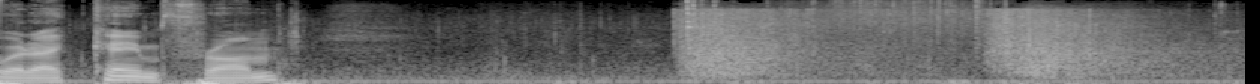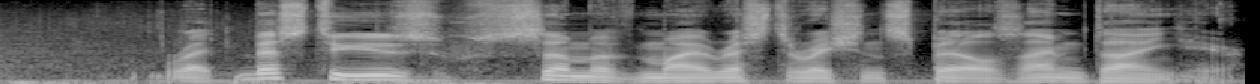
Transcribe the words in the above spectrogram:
Where I came from. Right, best to use some of my restoration spells. I'm dying here.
